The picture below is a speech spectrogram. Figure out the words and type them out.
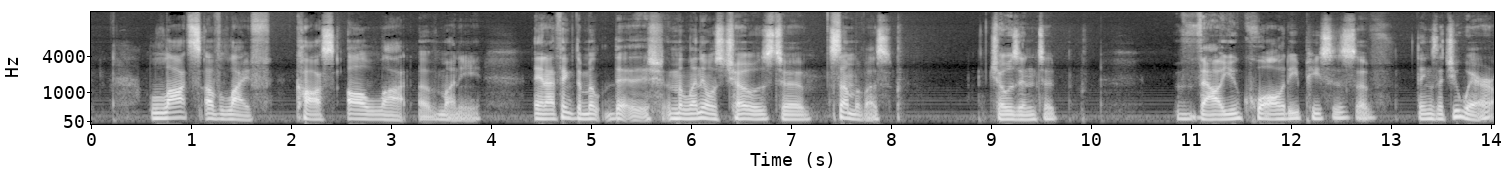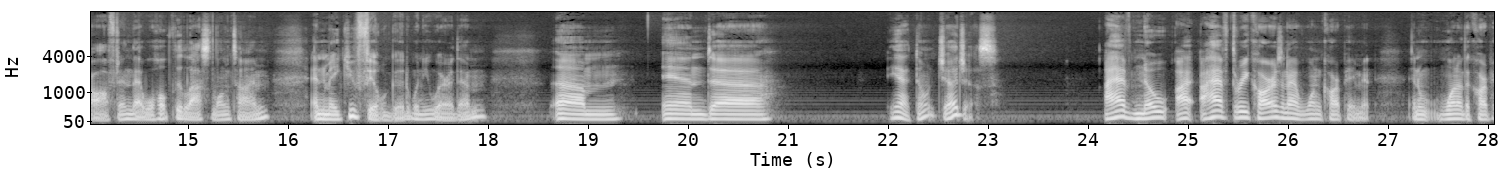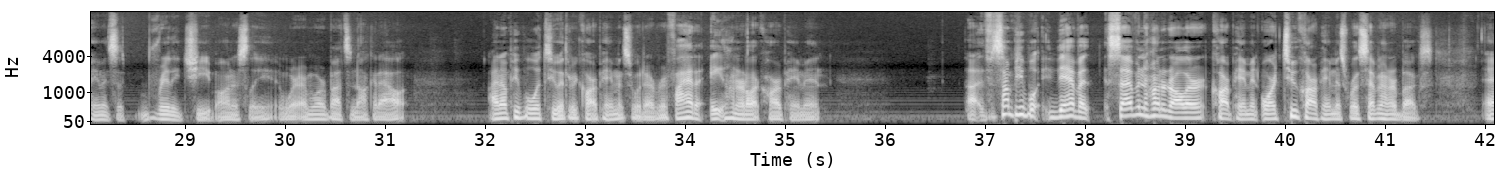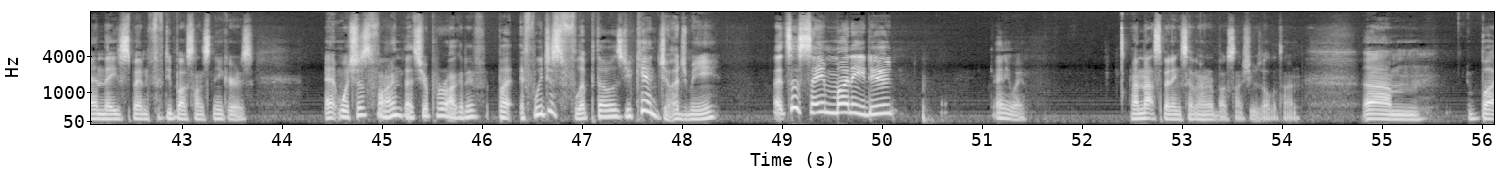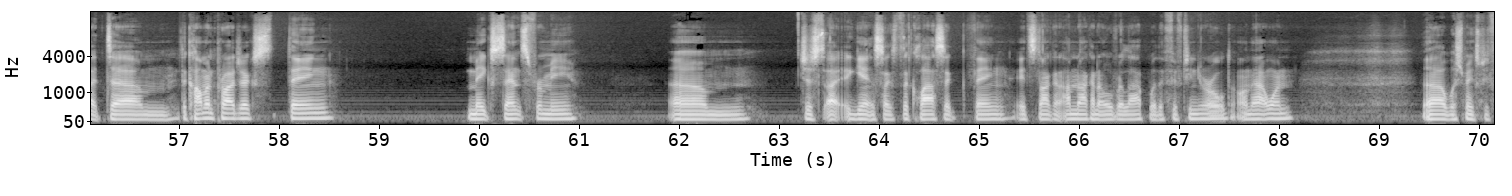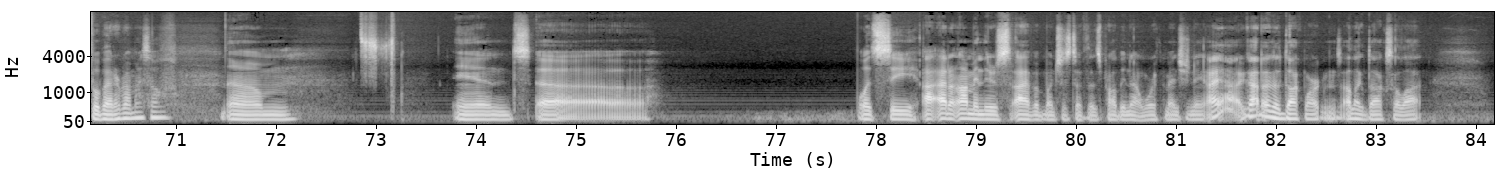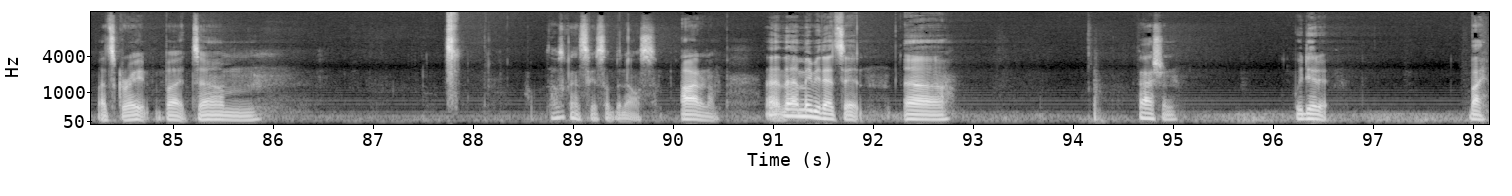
lots of life costs a lot of money. And I think the, the millennials chose to, some of us, chosen to value quality pieces of things that you wear often that will hopefully last a long time and make you feel good when you wear them. Um, and uh, yeah, don't judge us. I have no, I, I have three cars and I have one car payment and one of the car payments is really cheap, honestly. And we're, we're about to knock it out. I know people with two or three car payments or whatever. If I had an eight hundred dollar car payment, uh, some people they have a seven hundred dollar car payment or two car payments worth seven hundred bucks, and they spend fifty bucks on sneakers, and which is fine. That's your prerogative. But if we just flip those, you can't judge me. It's the same money, dude. Anyway, I'm not spending seven hundred bucks on shoes all the time. Um, but um, the common projects thing makes sense for me. Um, just uh, again, it's like the classic thing. It's not gonna. I'm not gonna overlap with a 15 year old on that one, uh, which makes me feel better about myself. Um, and uh, let's see. I, I, don't. I mean, there's. I have a bunch of stuff that's probably not worth mentioning. I, I got into Doc Martens. I like Docs a lot that's great. But um, I was to say something else. I don't know. That, that, maybe that's it. Uh, fashion. We did it. Bye.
